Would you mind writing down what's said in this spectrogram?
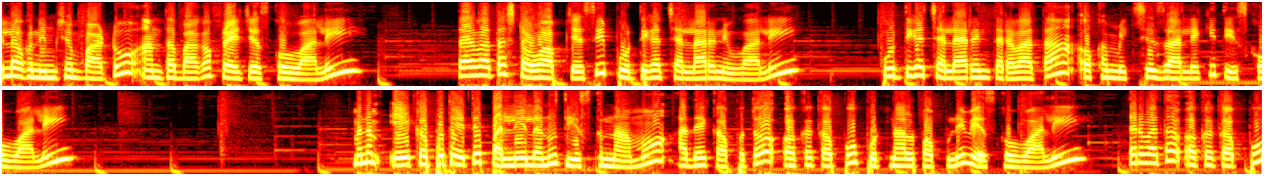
ఇలా ఒక నిమిషం పాటు అంతా బాగా ఫ్రై చేసుకోవాలి. తర్వాత స్టవ్ ఆఫ్ చేసి పూర్తిగా చల్లారనివ్వాలి. పూర్తిగా చల్లారిన తర్వాత ఒక మిక్సీ జార్లోకి తీసుకోవాలి. మనం ఏ కప్పుతో అయితే పల్లీలను తీసుకున్నామో అదే కప్పుతో ఒక కప్పు పుట్నాల పప్పుని వేసుకోవాలి. తర్వాత ఒక కప్పు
